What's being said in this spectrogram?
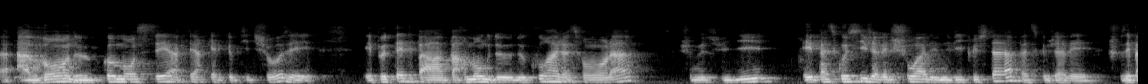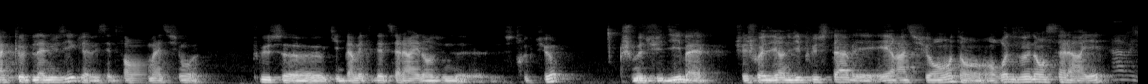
euh, avant de commencer à faire quelques petites choses. Et, et peut-être par, par manque de, de courage à ce moment-là, je me suis dit, et parce qu'aussi j'avais le choix d'une vie plus stable, parce que j'avais, je faisais pas que de la musique, j'avais cette formation plus euh, qui me permettait d'être salarié dans une euh, structure. Je me suis dit, ben, je vais choisir une vie plus stable et, et rassurante en, en, redevenant salarié ah oui.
